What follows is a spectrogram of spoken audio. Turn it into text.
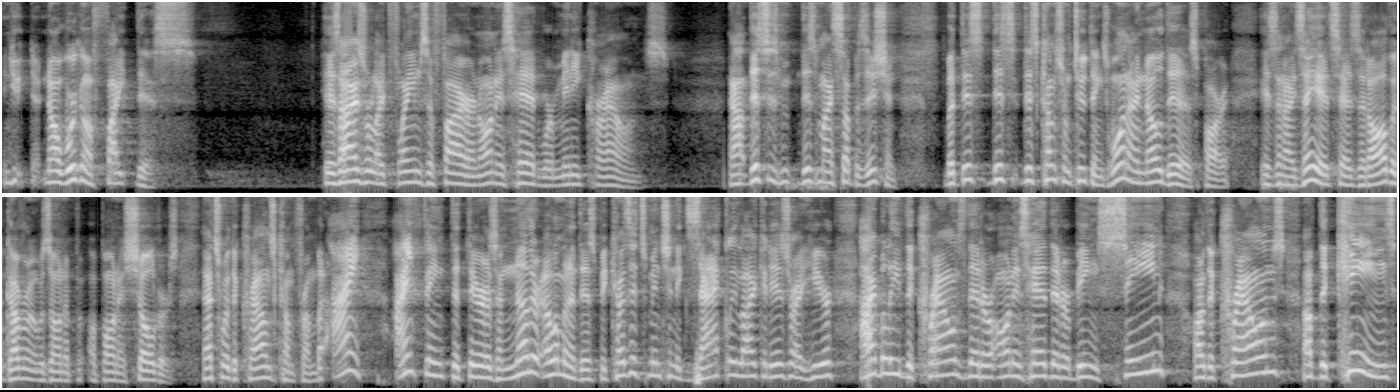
And you, no, we're going to fight this. His eyes were like flames of fire, and on his head were many crowns. Now, this is, this is my supposition. But this, this, this comes from two things. One, I know this part is in Isaiah, it says that all the government was on, upon his shoulders. That's where the crowns come from. But I, I think that there is another element of this because it's mentioned exactly like it is right here. I believe the crowns that are on his head that are being seen are the crowns of the kings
